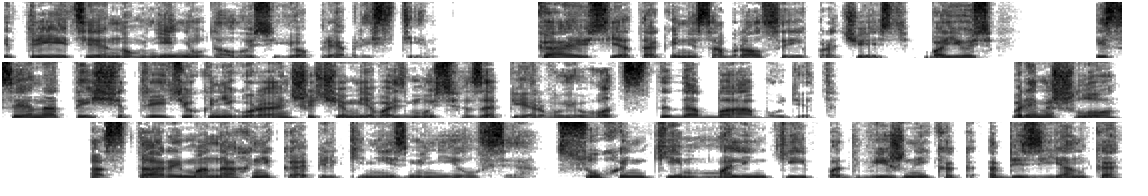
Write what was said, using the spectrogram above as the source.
и третья, но мне не удалось ее приобрести. Каюсь, я так и не собрался их прочесть. Боюсь, и Сен отыщет третью книгу раньше, чем я возьмусь за первую. Вот стыдоба будет». Время шло. А старый монах ни капельки не изменился. Сухонький, маленький, подвижный, как обезьянка,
